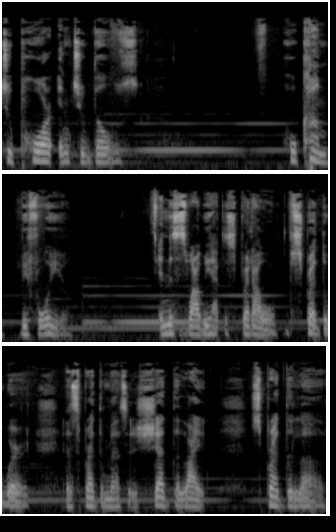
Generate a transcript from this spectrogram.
to pour into those who come before you. And this is why we have to spread our spread the word and spread the message, shed the light, spread the love,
